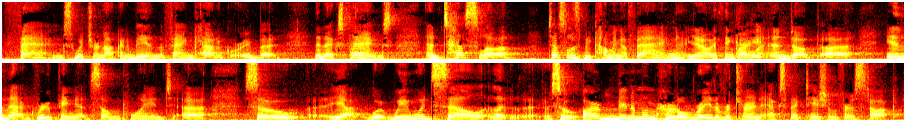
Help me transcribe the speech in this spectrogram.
fangs, which are not going to be in the fang category, but the next fangs. And Tesla, Tesla is becoming a fang. You know, I think right. it'll end up uh, in that grouping at some point. Uh, so, uh, yeah, we would sell. So, our minimum hurdle rate of return expectation for a stock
